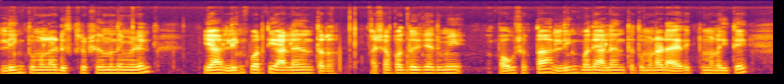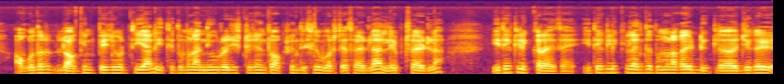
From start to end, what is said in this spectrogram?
लिंक तुम्हाला डिस्क्रिप्शनमध्ये मिळेल. या लिंकवरती आल्यानंतर अशा पद्धतीने तुम्ही पाहू शकता. लिंकमध्ये आल्यानंतर तुम्हाला डायरेक्ट तुम्हाला इथे अगोदर लॉग इन पेजवरती याल. इथे तुम्हाला न्यू रजिस्ट्रेशनचं ऑप्शन दिसेल वरच्या साईडला लेफ्ट साईडला. इथे क्लिक करायचं आहे. इथे क्लिक केल्यानंतर तुम्हाला काही डिक्ल जे काही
